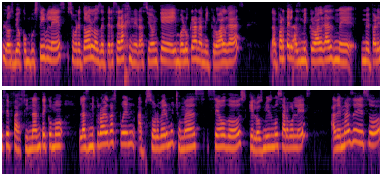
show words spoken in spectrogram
los biocombustibles, sobre todo los de tercera generación que involucran a microalgas. La parte de las microalgas me, me parece fascinante cómo las microalgas pueden absorber mucho más CO2 que los mismos árboles. Además de eso,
